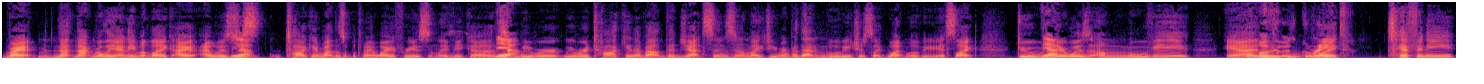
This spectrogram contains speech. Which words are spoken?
Right, not not really any, but like I, I was Yeah. just talking about this with my wife recently because Yeah. we were we were talking about the Jetsons and I'm like, do you remember that movie? Just like what movie? It's like, dude, Yeah. there was a movie and that movie was great. Like, Tiffany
